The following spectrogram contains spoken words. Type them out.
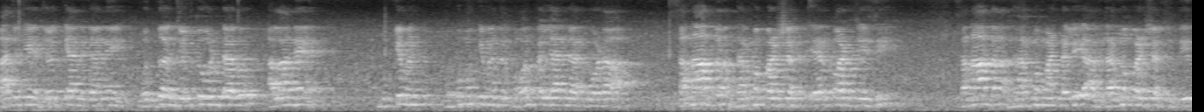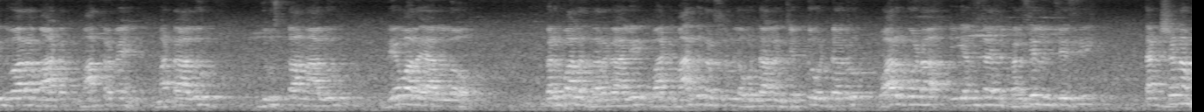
రాజకీయ జోక్యాన్ని కానీ వద్దు అని చెప్తూ ఉంటారు. అలానే ముఖ్యమంత్రి ఉప ముఖ్యమంత్రి పవన్ కళ్యాణ్ గారు కూడా సనాతన ధర్మ పరిషత్ ఏర్పాటు చేసి సనాతన ధర్మ మండలి ఆ ధర్మ పరిషత్ దీని ద్వారా మాట మాత్రమే మఠాలు గురుస్థానాలు దేవాలయాలలో పరిపాలన జరగాలి వాటి మార్గదర్శనంలో ఉండాలని చెప్తూ ఉంటారు. వారు కూడా ఈ అంశాన్ని పరిశీలన చేసి తక్షణం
